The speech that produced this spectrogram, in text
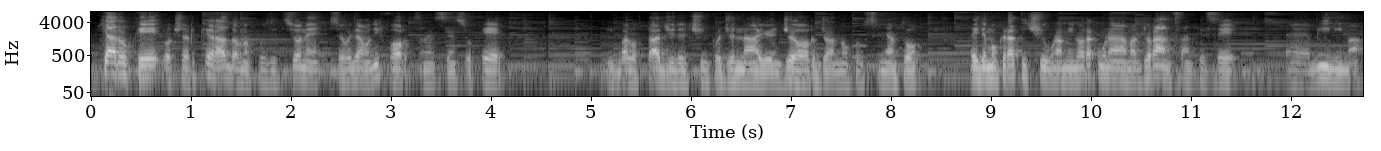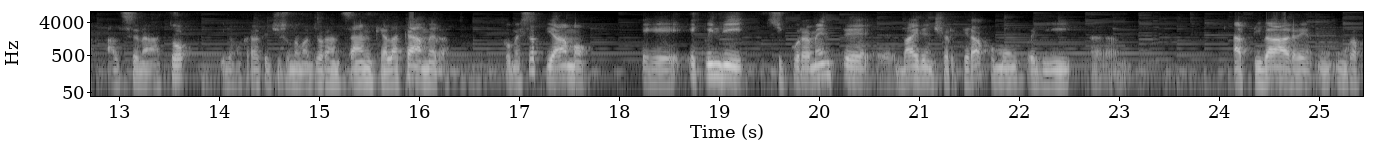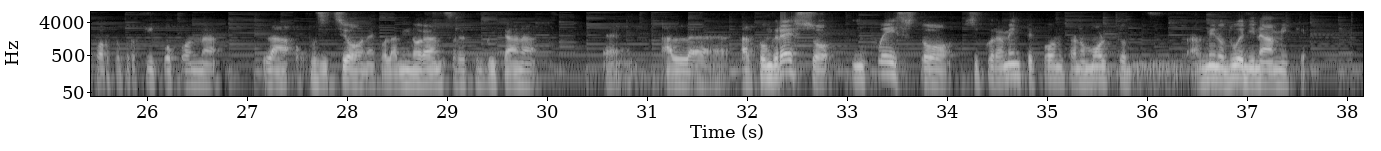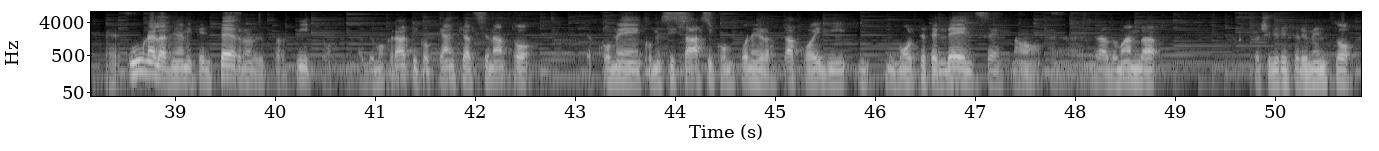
Chiaro che lo cercherà da una posizione, se vogliamo, di forza, nel senso che i ballottaggi del 5 gennaio in Georgia hanno consegnato ai democratici una, minor- una maggioranza, anche se eh, minima, al Senato. I democratici sono maggioranza anche alla Camera, come sappiamo, e, e quindi sicuramente eh, Biden cercherà comunque di eh, attivare un, un, rapporto proficuo con l'opposizione, con la minoranza repubblicana eh, al, al, congresso. In questo sicuramente contano molto, almeno due dinamiche eh, una è la dinamica interna del partito democratico che anche al Senato, eh, come, come, si sa, si compone in realtà poi di, di, di molte tendenze. No? Eh, nella domanda facevi riferimento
